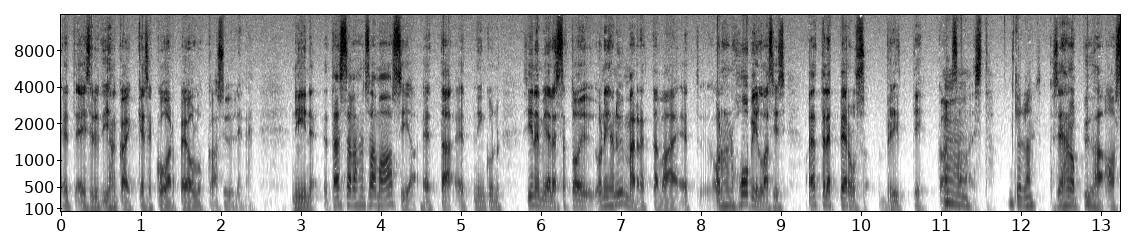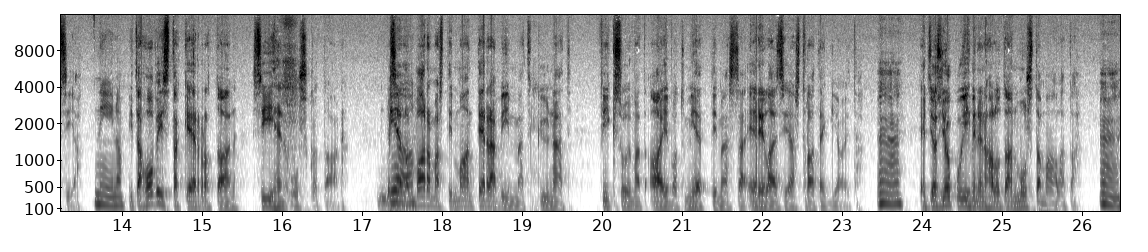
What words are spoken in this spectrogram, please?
Että ei se nyt ihan kaikkea se KRP ollutkaan syyllinen. Niin tässä vähän sama asia, että, että niin kuin siinä mielessä toi on ihan ymmärrettävää, että onhan hovilla siis, ajattele perus britti kansalaista. Mm. Kyllä. Sehän on pyhä asia. Niin no. Mitä hovista kerrotaan, siihen uskotaan. Ja Joo. siellä on varmasti maan terävimmät kynät, fiksuimmat aivot miettimässä erilaisia strategioita. Mm. Että jos joku ihminen halutaan mustamaalata, mm.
